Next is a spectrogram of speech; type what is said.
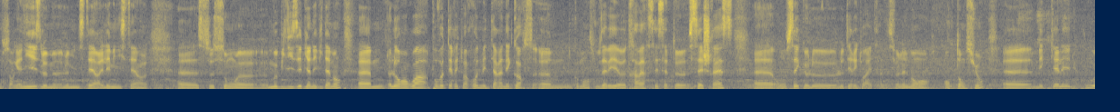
on s'organise, le, ministère et les ministères euh, se sont euh, mobilisés, bien évidemment. Euh, Laurent Roy, pour votre territoire Rhône-Méditerranée-Corse, comment vous avez traversé cette sécheresse? On sait que le, territoire est traditionnellement en, tension, mais quelle est du coup,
